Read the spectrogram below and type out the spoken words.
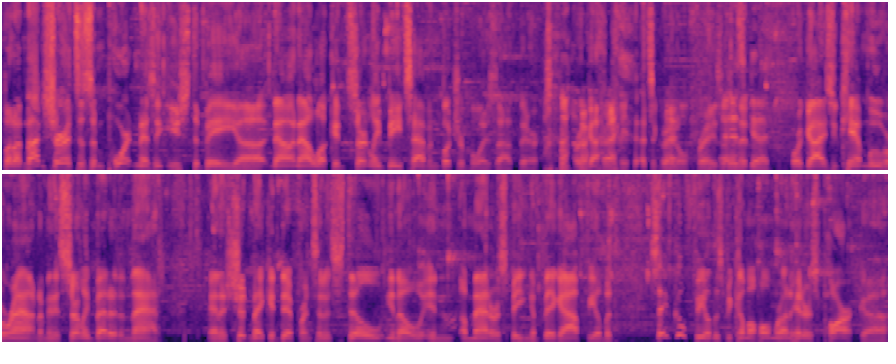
but I'm not sure it's as important as it used to be. Uh, now, now look, it certainly beats having butcher boys out there. Or guys, right. That's a great right. old phrase, isn't it? Is it? good. Or guys who can't move around. I mean, it's certainly better than that. And it should make a difference. And it's still, you know, in a matter of speaking, a big outfield. But Safeco Field has become a home run hitter's park. Uh,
